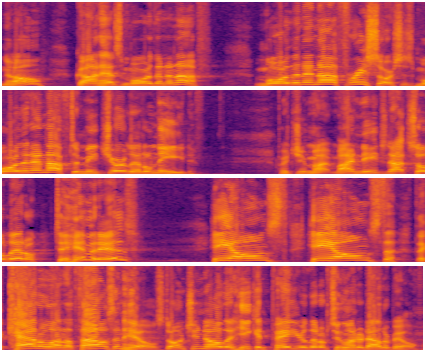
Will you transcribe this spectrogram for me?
No, God has more than enough. More than enough resources, more than enough to meet your little need. But you, my, my need's not so little. To Him it is. He owns, he owns the, the cattle on a thousand hills. Don't you know that He can pay your little $200 bill?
